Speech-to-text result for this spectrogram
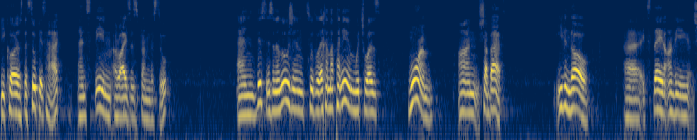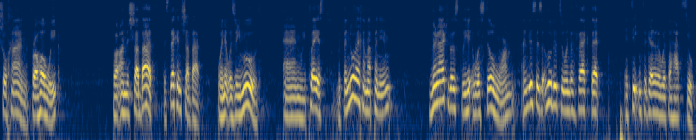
because the soup is hot and steam arises from the soup. And this is an allusion to the lechem hapanim which was warm on Shabbat even though uh, it stayed on the shulchan for a whole week, but on the Shabbat, the second Shabbat, when it was removed and replaced with the new lechem hapanim, miraculously it was still warm, and this is alluded to in the fact that it's eaten together with a hot soup.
